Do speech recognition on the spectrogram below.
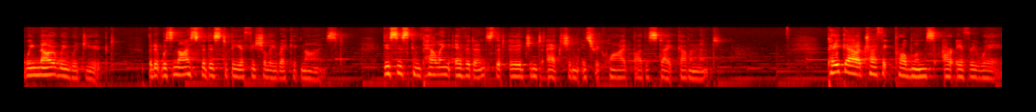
We know we were duped, but it was nice for this to be officially recognised. This is compelling evidence that urgent action is required by the state government. Peak hour traffic problems are everywhere.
